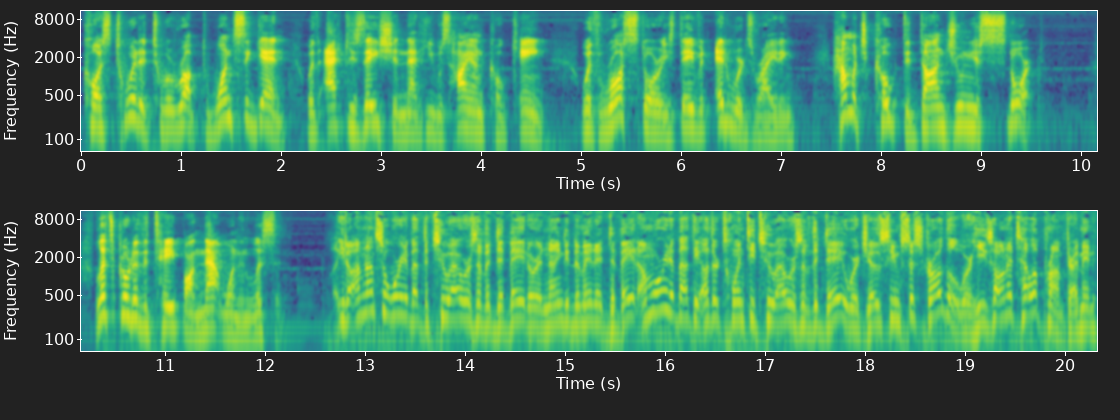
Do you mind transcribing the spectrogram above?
caused Twitter to erupt once again with accusation that he was high on cocaine, with Raw Story's David Edwards writing, How much coke did Don Jr. snort? Let's go to the tape on that one and listen. You know, I'm not so worried about the two hours of a debate or a 90 minute debate. I'm worried about the other 22 hours of the day where Joe seems to struggle, where he's on a teleprompter. I mean,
